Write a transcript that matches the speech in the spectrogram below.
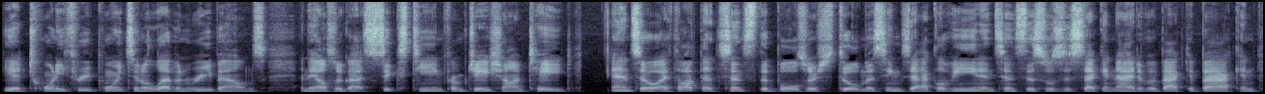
he had 23 points and 11 rebounds, and they also got 16 from Jae'Sean Tate. And so I thought that since the Bulls are still missing Zach LaVine, and since this was the second night of a back to back, and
